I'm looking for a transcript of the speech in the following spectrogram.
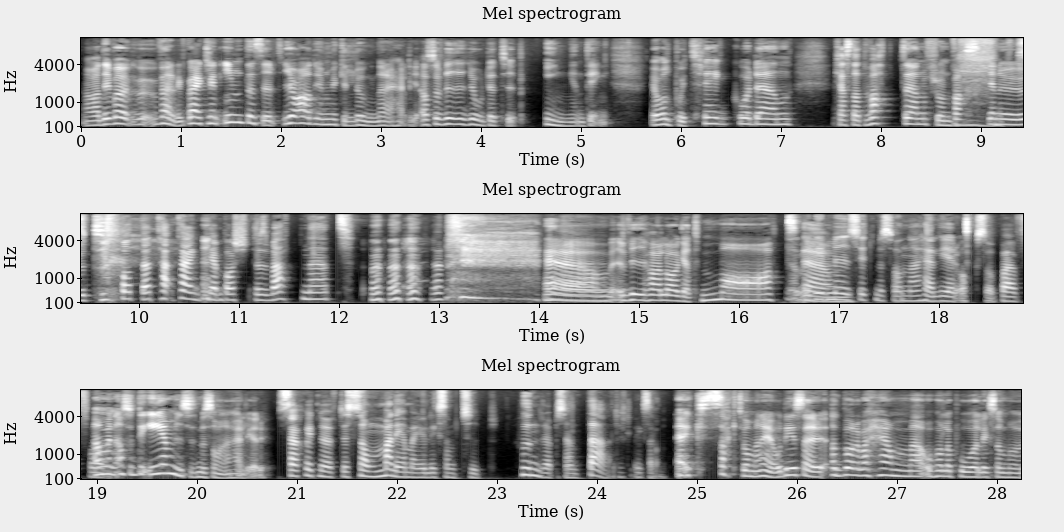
Ja, det var ver- verkligen intensivt. Jag hade ju en mycket lugnare helg. Alltså, vi gjorde typ ingenting. Jag har hållit på i trädgården, kastat vatten från vasken ut. Spottat ta- tandkrämborstesvattnet. Ehm, vi har lagat mat. Ja, det är Ehm, mysigt med såna helger också. Bara för... Ja, men alltså, det är mysigt med såna helger. Särskilt nu efter sommaren är man ju liksom typ 100% där. Liksom. Exakt vad man är. Och det är så här, att bara vara hemma och hålla på liksom, och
